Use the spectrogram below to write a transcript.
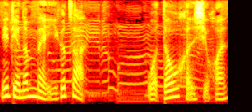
你点的每一个赞，我都很喜欢。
